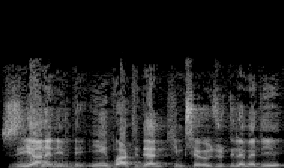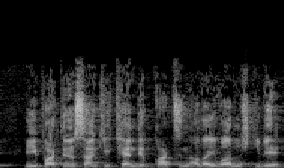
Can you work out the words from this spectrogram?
ziyan edildi. İyi Parti'den kimse özür dilemedi. İyi Parti'nin sanki kendi partisinin adayı varmış gibi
